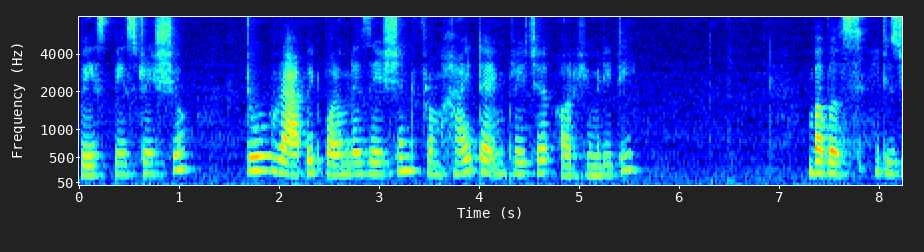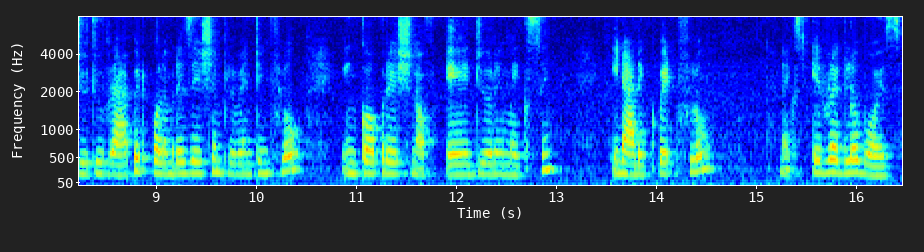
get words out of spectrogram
base paste ratio, too rapid polymerization from high temperature or humidity, Bubbles. It is due to rapid polymerization preventing flow, incorporation of air during mixing, inadequate flow. Next, irregular voice.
